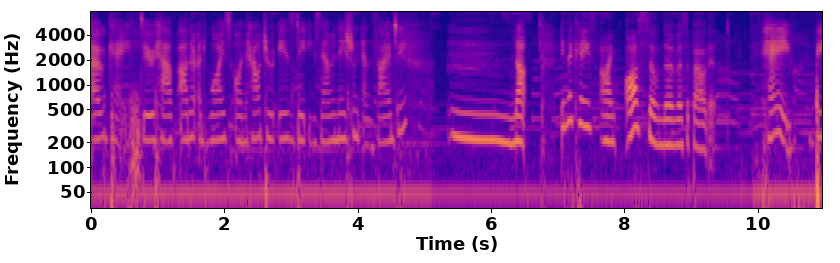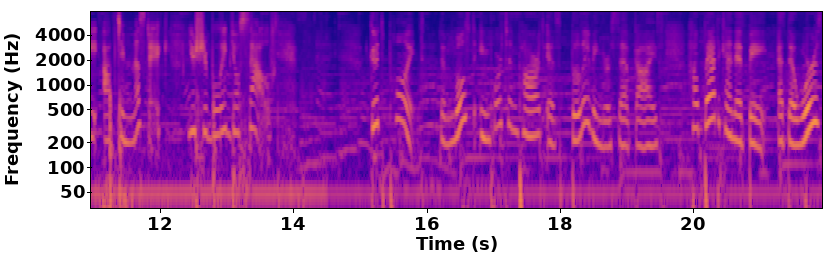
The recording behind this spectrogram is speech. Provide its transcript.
Okay, do you have other advice on how to ease the examination anxiety? Mm, no. In the case, I'm also nervous about it. Hey, be optimistic. You should believe yourself. Good point. The most important part is believing yourself, guys. How bad can it be? At the worst,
